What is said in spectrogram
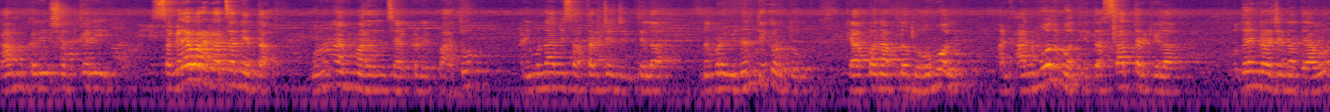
कामकरी शेतकरी सगळ्या वर्गाचा नेता म्हणून आम्ही महाराजांच्याकडे पाहतो. आणि म्हणून आम्ही सातारच्या जनतेला नम्र विनंती करतो की आपण आपलं बहुमोल आणि अनमोल मत येत्या सात तारखेला उदयनराजेंना द्यावं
